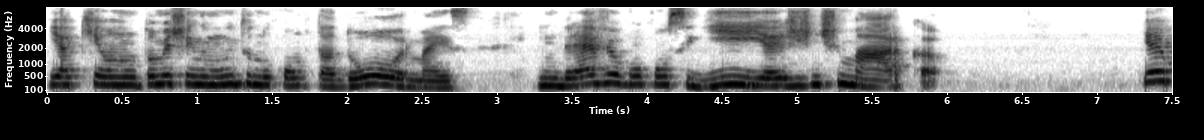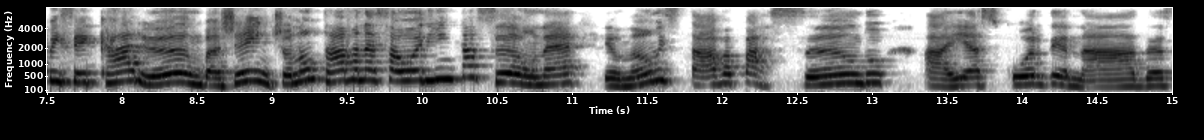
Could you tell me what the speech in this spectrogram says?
e aqui eu não tô mexendo muito no computador, mas em breve eu vou conseguir, e aí a gente marca. E aí eu pensei, caramba, gente, eu não estava nessa orientação, né? Eu não estava passando aí as coordenadas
